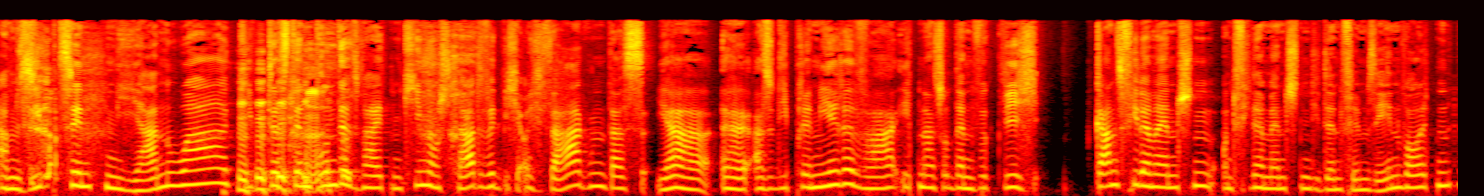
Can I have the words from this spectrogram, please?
am 17. Januar gibt es den bundesweiten Kinostart, will ich euch sagen, dass ja, äh, also die Premiere war eben also dann wirklich ganz viele Menschen und viele Menschen, die den Film sehen wollten.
